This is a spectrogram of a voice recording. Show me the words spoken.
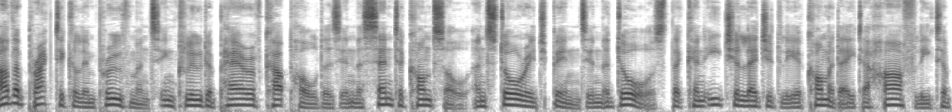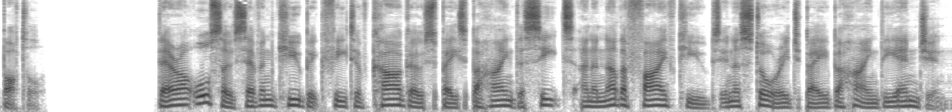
Other practical improvements include a pair of cup holders in the center console and storage bins in the doors that can each allegedly accommodate a half liter bottle. There are also 7 cubic feet of cargo space behind the seats and another 5 cubes in a storage bay behind the engine.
